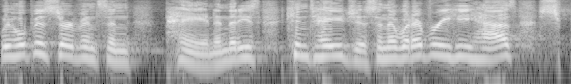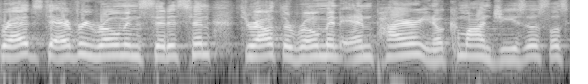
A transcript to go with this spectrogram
We hope his servant's in pain and that he's contagious and that whatever he has spreads to every Roman citizen throughout the Roman Empire. You know, come on, Jesus, let's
